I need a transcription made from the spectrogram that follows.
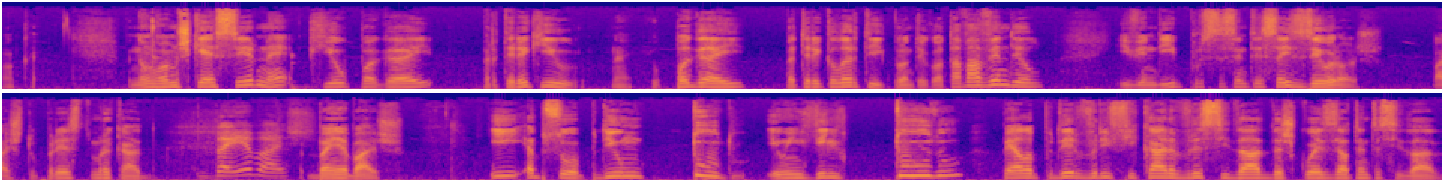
Ok. Não vamos esquecer, né, que eu paguei para ter aquilo, né? Eu paguei para ter aquele artigo. Pronto, eu estava a vendê-lo. E vendi por 66 euros. Abaixo do preço de mercado. Bem abaixo. bem abaixo. E a pessoa pediu-me tudo. Eu enviei-lhe tudo para ela poder verificar a veracidade das coisas e a autenticidade.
